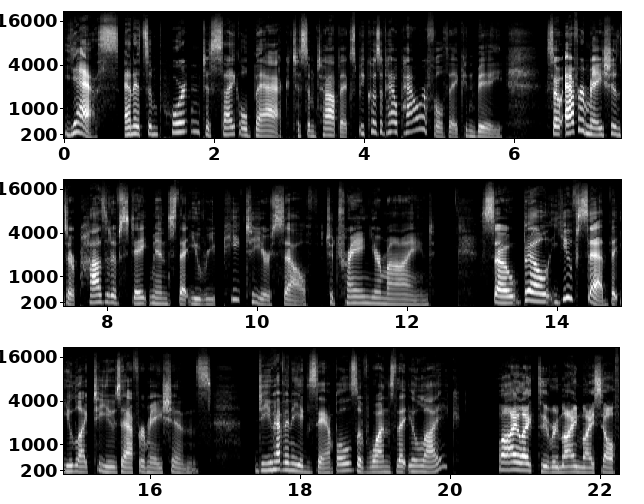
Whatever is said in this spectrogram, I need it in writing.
Yes, and it's important to cycle back to some topics because of how powerful they can be. So, affirmations are positive statements that you repeat to yourself to train your mind. So, Bill, you've said that you like to use affirmations. Do you have any examples of ones that you like? Well, I like to remind myself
